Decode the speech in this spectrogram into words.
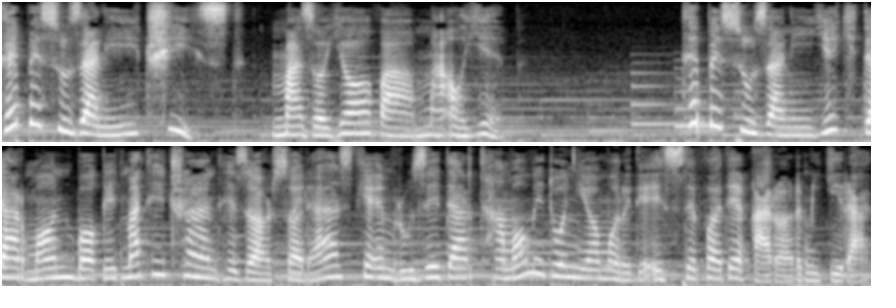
طب سوزنی چیست؟ مزایا و معایب طب سوزنی یک درمان با قدمت چند هزار ساله است که امروزه در تمام دنیا مورد استفاده قرار می گیرد.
